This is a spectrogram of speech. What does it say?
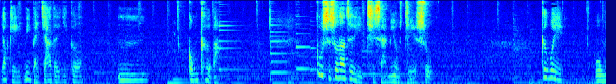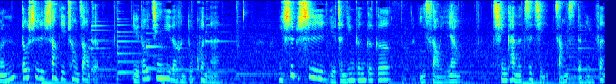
要给利百加的一个嗯功课吧。故事说到这里，其实还没有结束。各位，我们都是上帝创造的，也都经历了很多困难。你是不是也曾经跟哥哥姨嫂一样，轻看了自己长子的名分？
